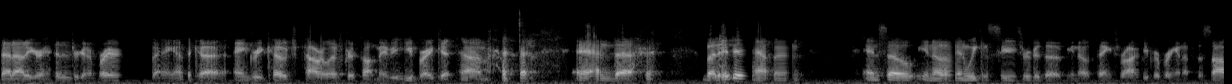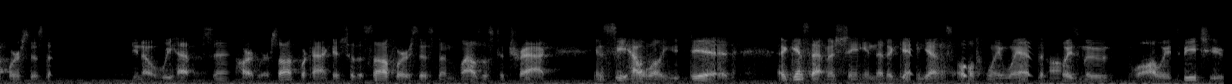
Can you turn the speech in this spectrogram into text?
that out of your head that you're going to break thing. I think a angry coach powerlifter thought maybe he'd break it, um, and uh, but it didn't happen. And so you know, then we can see through the you know, thanks Rocky for bringing up the software system. You know, we have a hardware software package, so the software system allows us to track and see how well you did against that machine that again, yes, ultimately wins and always moves and will always beat you.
